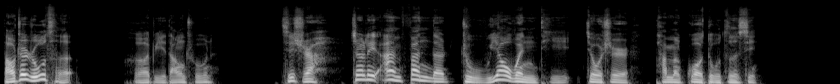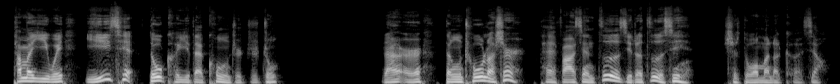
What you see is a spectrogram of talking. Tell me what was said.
导致如此，何必当初呢？其实啊，这类案犯的主要问题就是他们过度自信，他们以为一切都可以在控制之中，然而等出了事儿，才发现自己的自信是多么的可笑。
